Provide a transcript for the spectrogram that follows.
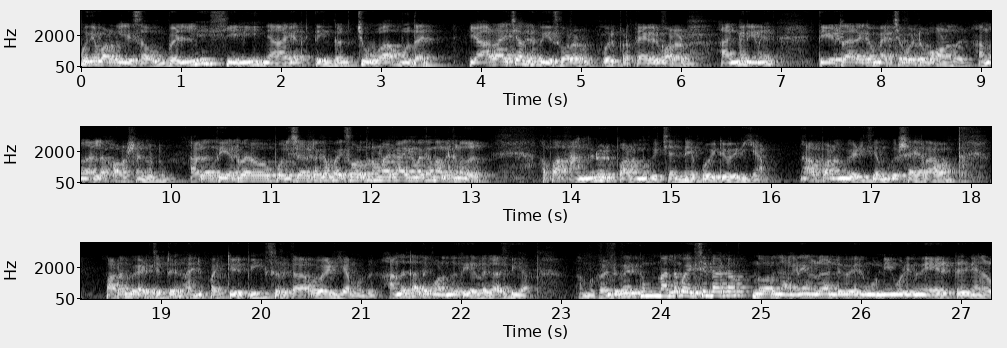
പുതിയ പടം റിലീസാവും വെള്ളി ശനി ഞായർ തിങ്കൾ ചുവ ബുധൻ. വ്യാഴാഴ്ച അവർ പീസ് പടം ഒരു പ്രത്യേക ഒരു പടം ഇടും. അങ്ങനെയാണ് തിയേറ്ററുകാരൊക്കെ മെച്ചപ്പെട്ട് പോണത്. അന്ന് നല്ല കളക്ഷൻ കിട്ടും. അവർ തിയേറ്റർ പോലീസ് പൈസ കൊടുത്തിട്ടുള്ള കാര്യങ്ങളൊക്കെ നടക്കുന്നത് അപ്പോൾ അങ്ങനെ ഒരു പടം നമുക്ക് ചെന്നൈ പോയിട്ട് മേടിക്കാം. ആ പടം മേടിച്ച് നമുക്ക് ഷെയർ ആവാം. പടം മേടിച്ചിട്ട് അതിന് പറ്റിയൊരു പീസ് എടുക്കാൻ മേടിക്കാം നമുക്ക്. എന്നിട്ട് അത് കൊണ്ടുവന്ന് തിയേറ്ററിൽ കളിപ്പിക്കാം. നമുക്ക് രണ്ടുപേർക്കും നല്ല പൈസ ഉണ്ടാക്കാം എന്ന് പറഞ്ഞാൽ അങ്ങനെ ഞങ്ങൾ രണ്ടുപേരും ഉണ്ണിയും കൂടി നേരിട്ട് ഞങ്ങൾ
